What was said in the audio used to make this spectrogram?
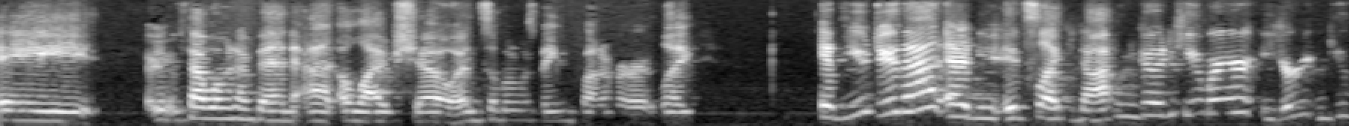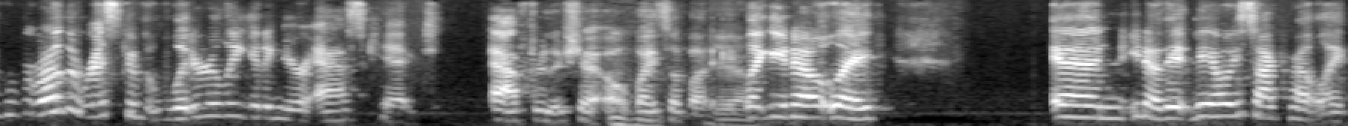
a, if that woman had been at a live show and someone was making fun of her, like. If you do that and it's like not in good humor, you're you run the risk of literally getting your ass kicked after the show Mhm. by somebody. Yeah. Like you know, like, and you know they they always talk about like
